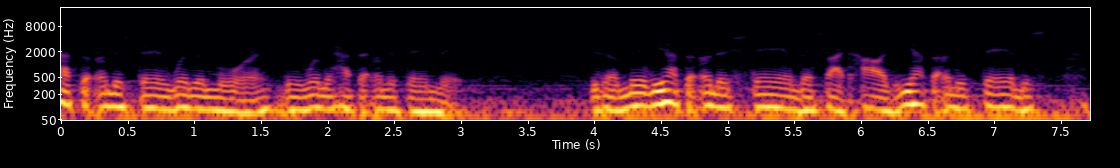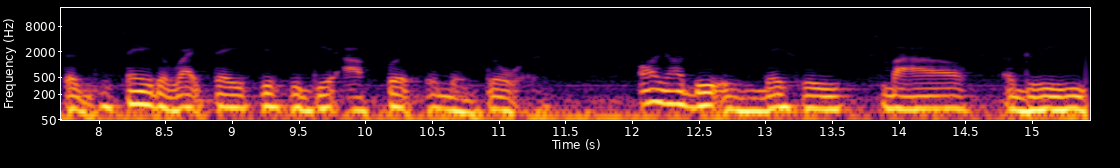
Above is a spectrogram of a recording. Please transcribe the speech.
have to understand women more than women have to understand men because man we have to understand the psychology we have to understand this the, to say the right things just to get our foot in the door all y'all do is basically smile, agree,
